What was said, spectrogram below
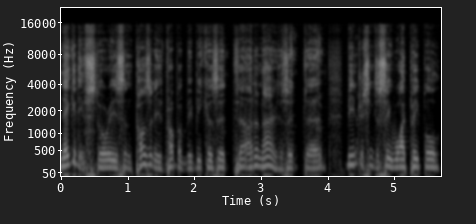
negative stories than positive, probably because it. Uh, I don't know. Is it uh, be interesting to see why people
